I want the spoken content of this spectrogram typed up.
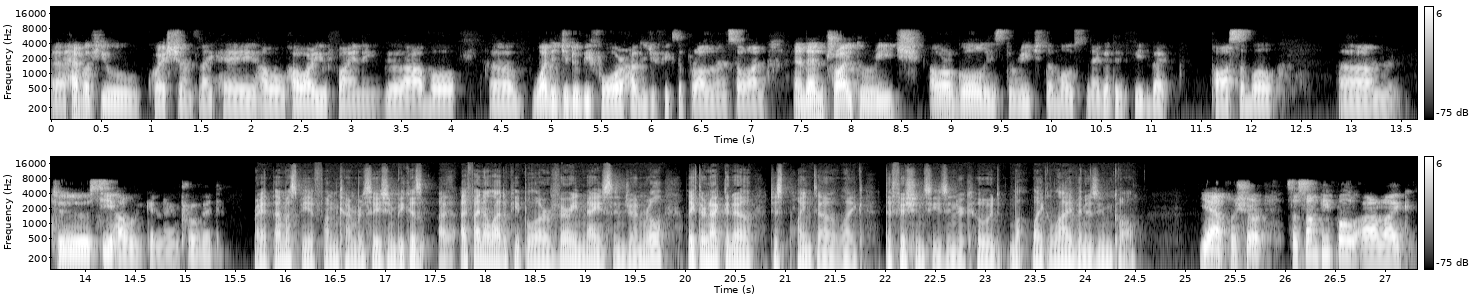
uh, have a few questions like, hey, how how are you finding uh, Avo? Uh, what did you do before? How did you fix the problem, and so on? And then try to reach. Our goal is to reach the most negative feedback possible um, to see how we can improve it right? That must be a fun conversation because I, I, find a lot of people are very nice in general. Like they're not going to just point out like deficiencies in your code like live in a Zoom call. Yeah, for sure. So some people are like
